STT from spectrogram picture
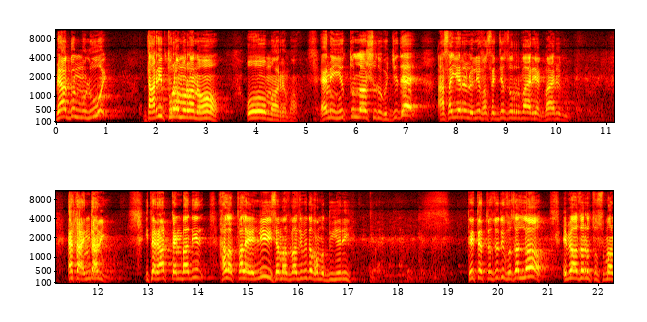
ব্যাগুন মুলুই দাড়ি তোরা মরানো ও মারে মা এনে ইতুল্লাহ শুরু করছি দে আসাইয়ের ললি ফসাইজে জোর মারি এক বাইরে এটা দাড়ি ইতে রাত টেন বাদি খালত ফালে এলি সে মাছ বাজিবি তো কম দুইয়েরই তেতে তো যদি ফুসাল্ল এবার হজরত উসমান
